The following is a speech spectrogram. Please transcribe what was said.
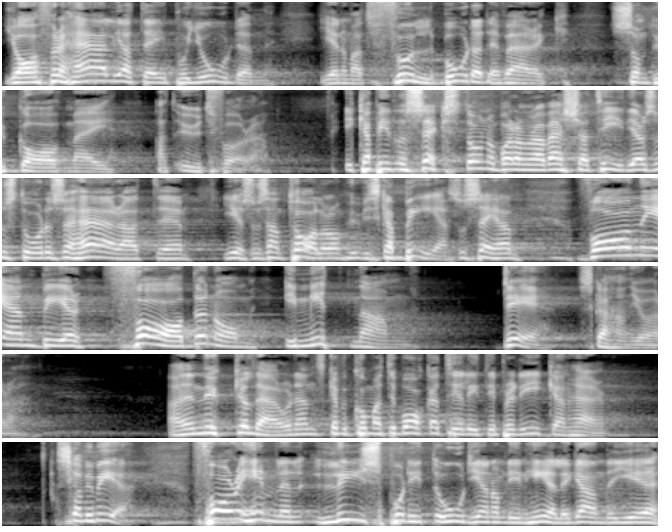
Jag har förhärligat dig på jorden genom att fullborda det verk som du gav mig att utföra. I kapitel 16 och bara några verser tidigare så står det så här att eh, Jesus han talar om hur vi ska be. Så säger han, vad ni än ber Fadern om i mitt namn, det ska han göra. Ja, det är en nyckel där och den ska vi komma tillbaka till lite i predikan här. Ska vi be? Far i himlen, lys på ditt ord genom din heliga Ande. Ge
